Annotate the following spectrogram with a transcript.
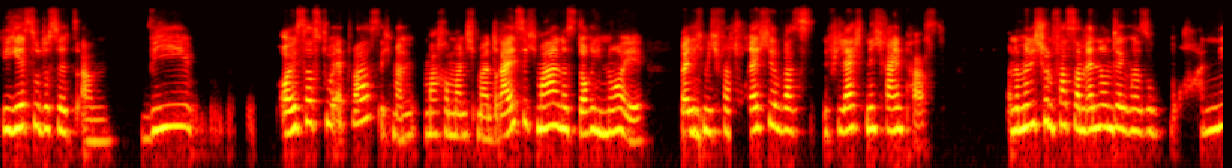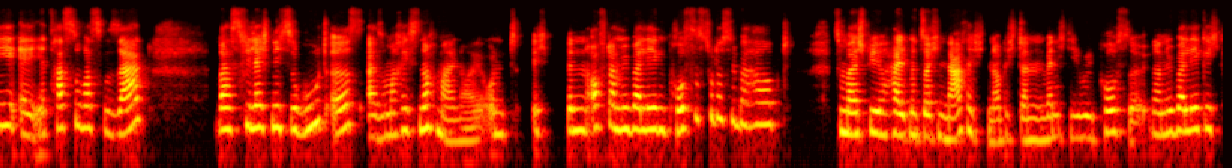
wie gehst du das jetzt an? Wie äußerst du etwas? Ich mein, mache manchmal 30 Mal eine Story neu, weil ich mhm. mich verspreche, was vielleicht nicht reinpasst. Und dann bin ich schon fast am Ende und denke mir so, boah, nee, ey, jetzt hast du was gesagt, was vielleicht nicht so gut ist, also mache ich es nochmal neu. Und ich bin oft am Überlegen, postest du das überhaupt? Zum Beispiel halt mit solchen Nachrichten, ob ich dann, wenn ich die reposte, dann überlege ich,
